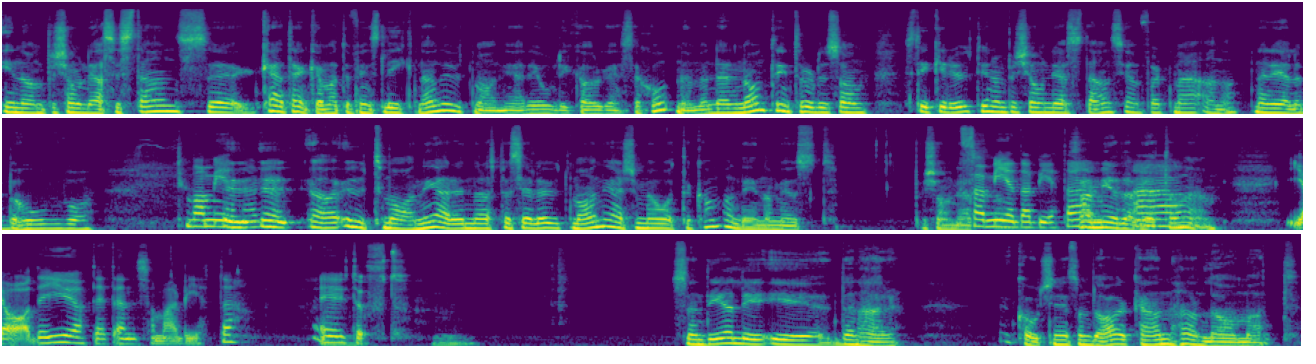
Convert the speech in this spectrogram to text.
inom personlig assistans eh, kan jag tänka mig att det finns liknande utmaningar i olika organisationer. Men är det någonting tror du som sticker ut inom personlig assistans jämfört med annat när det gäller behov och Vad menar du? ja, utmaningar? Är det några speciella utmaningar som är återkommande inom just personlig För assistans? medarbetarna? För medarbetarna. Ja. ja, det är ju att det är ett ensamarbete. Är ju tufft. Så en del i, i den här coachningen som du har kan handla om att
